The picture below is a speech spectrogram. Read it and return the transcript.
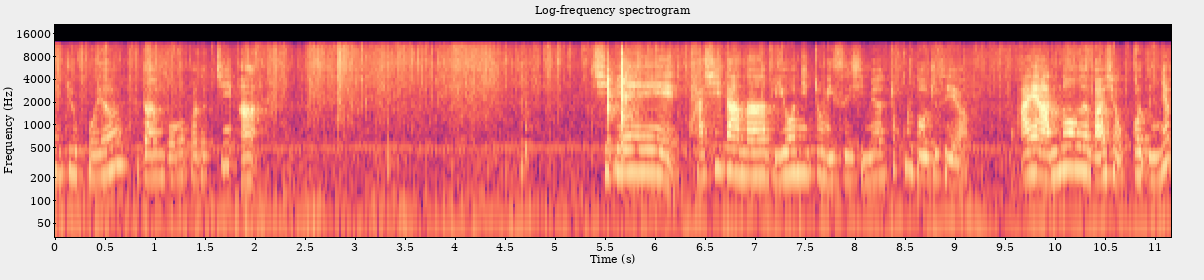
해주고요. 그 다음 뭐가 빠졌지? 아 집에 다시다나 미원이 좀 있으시면 조금 넣어주세요. 아예 안 넣으면 맛이 없거든요.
